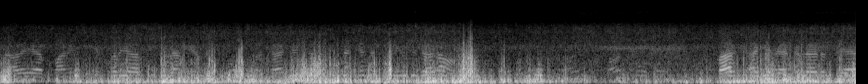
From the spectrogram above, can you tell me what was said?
ਨਾਲੇ ਆ ਪਾਣੀ 70000 ਦੀ ਲਾਂਗੇ ਪ੍ਰਕਾਸ਼ ਕਿੰਨਾ ਕਿੰਨਾ ਪਾਣੀ ਉਹ ਜਾਣਾ ਬਾਹਰ ਅੱਜ ਰੈੱਡ ਅਲਰਟ ਤੇ ਹੈ।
